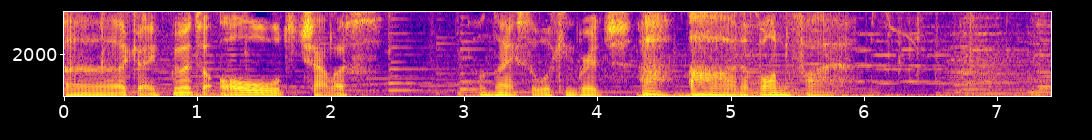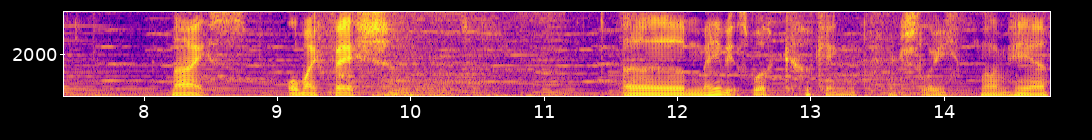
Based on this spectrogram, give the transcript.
Uh, okay, we went to Old Chalice. Oh, nice, a working bridge. Ah, and a bonfire. Nice. All my fish. Uh, maybe it's worth cooking, actually, while I'm here.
